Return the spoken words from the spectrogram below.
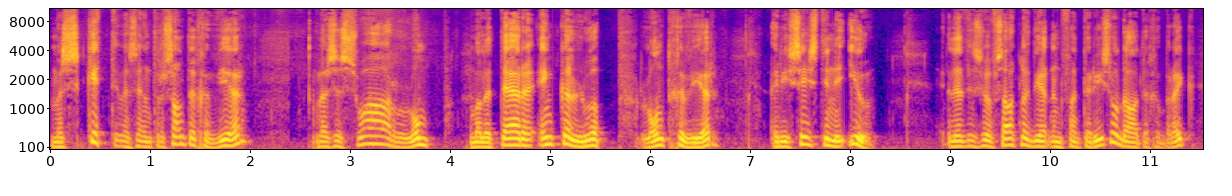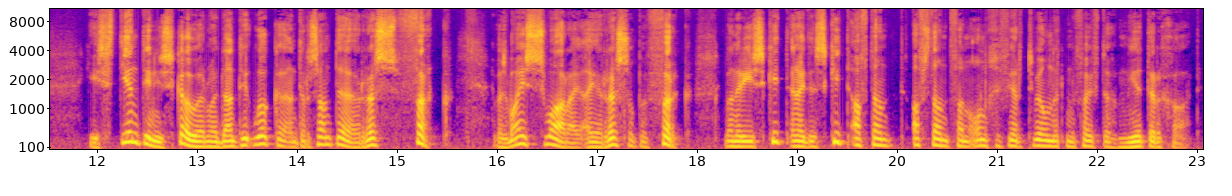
musket was 'n interessante geweer. Was 'n swaar lomp militêre enkelloop lontgeweer uit die 16de eeu. En dit is hoofsaaklik deur infanteriesoldate gebruik. Jy steun teen die skouer, maar dan het hy ook 'n interessante rusvurk. Dit was baie swaar. Hy, hy rus op 'n vurk wanneer jy skiet en hy het 'n skietafstand afstand van ongeveer 250 meter gehad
